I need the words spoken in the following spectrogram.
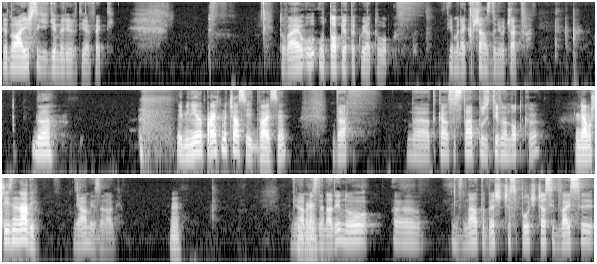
Едно AI ще ги генерира тия ефекти. Това е утопията, която има някакъв шанс да ни очаква. Да. Еми, ние направихме час и 20. Да. На, така, с тази позитивна нотка. Нямаше изненади. Нямаме изненади. М. Нямаме изненади, но изненадата беше, че се получи час и 20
